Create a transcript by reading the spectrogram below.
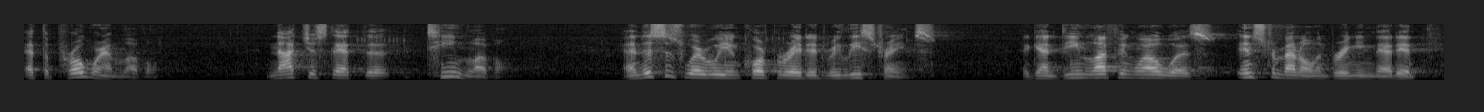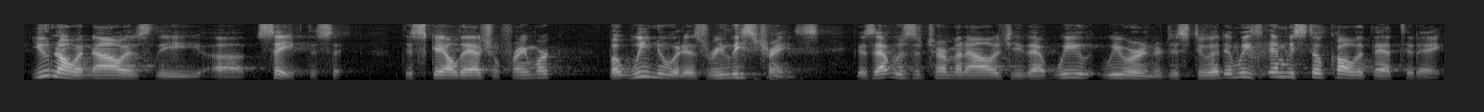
at the program level, not just at the team level. And this is where we incorporated release trains. Again, Dean Leffingwell was instrumental in bringing that in. You know it now as the uh, SAFe, the, the Scaled Agile Framework, but we knew it as release trains because that was the terminology that we, we were introduced to it, and we, and we still call it that today.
